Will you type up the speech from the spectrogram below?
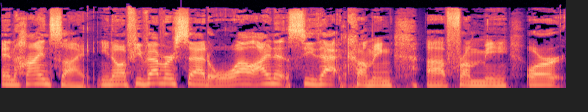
in hindsight. You know, if you've ever said, well, I didn't see that coming uh, from me, or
